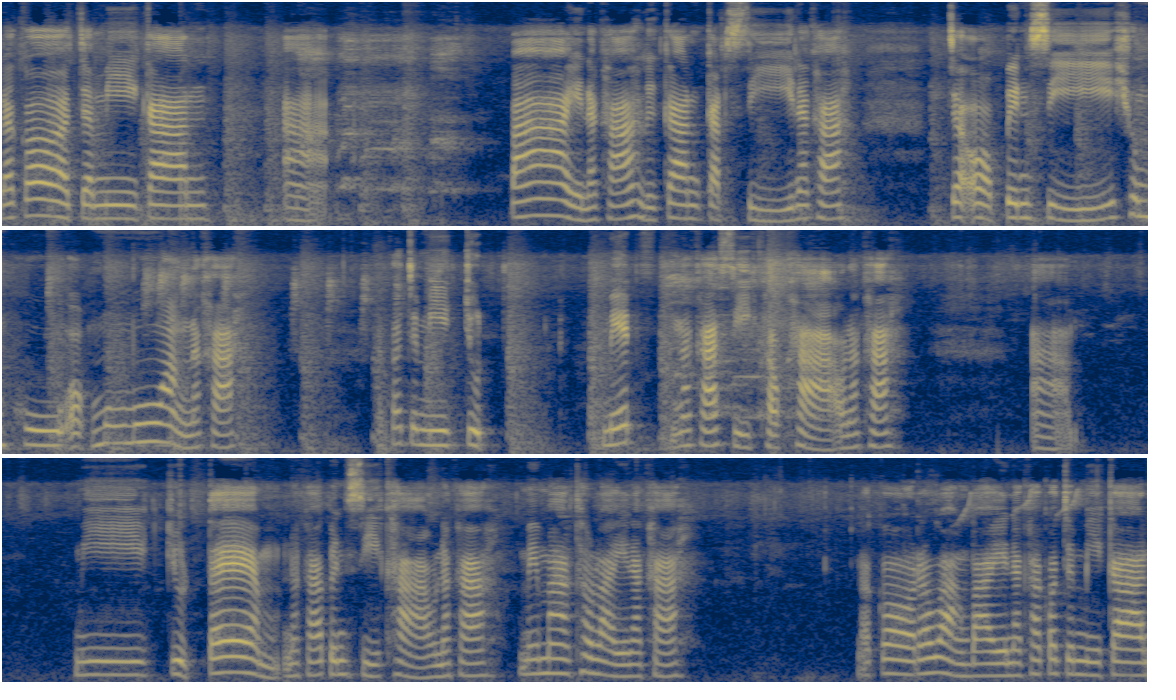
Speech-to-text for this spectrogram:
แล้วก็จะมีการป้ายนะคะ หรือการกัดสีนะคะ จะออกเป็นสีชมพูออกม่วงๆนะคะ แล้วก็จะมีจุดเม็ดนะคะ สีขาวๆนะคะมีจุดแต้มนะคะ เป็นสีขาวนะคะ ไม่มากเท่าไหร่นะคะ แล้วก็ระหว่างใบนะคะก็จะมีการ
